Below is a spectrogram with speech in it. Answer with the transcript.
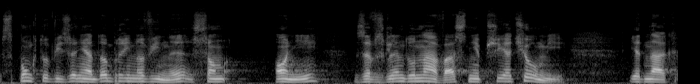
Z punktu widzenia dobrej nowiny są oni ze względu na was nieprzyjaciółmi. Jednak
